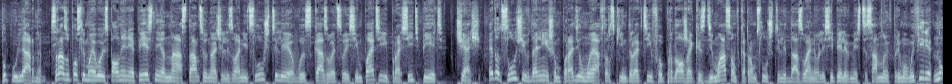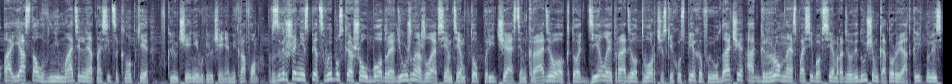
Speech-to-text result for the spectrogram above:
популярным. Сразу после моего исполнения песни на станцию начали звонить слушатели, высказывать свои симпатии и просить петь чаще. Этот случай в дальнейшем породил мой авторский интерактив «Продолжай-ка с Димасом», в котором слушатели дозванивались и пели вместе со мной в прямом эфире, ну а я стал внимательнее относиться к кнопке включения и выключения микрофона. В завершении спецвыпуска шоу «Бодрая дюжина» желаю всем тем, кто причастен к радио, кто делает радио творческих успехов и удачи. Огромное спасибо всем радиоведущим, которые откликнулись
